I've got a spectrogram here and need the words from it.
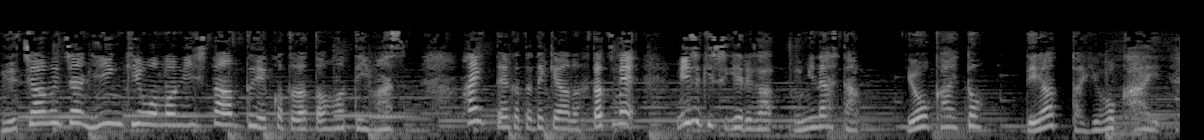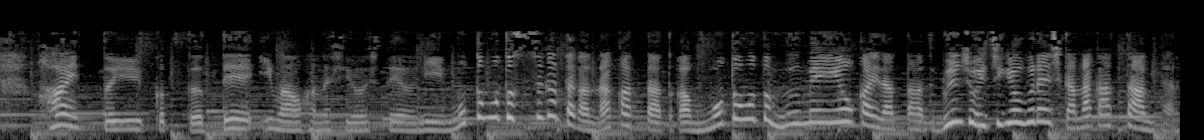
めちゃめちゃ人気者にしたということだと思っています。はい。ということで今日の二つ目、水木しげるが生み出した妖怪と出会った妖怪。はい、ということで、今お話をしたように、もともと姿がなかったとか、もともと無名妖怪だったって、文章1行ぐらいしかなかったみたいな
